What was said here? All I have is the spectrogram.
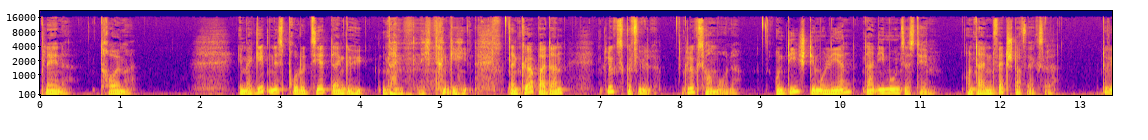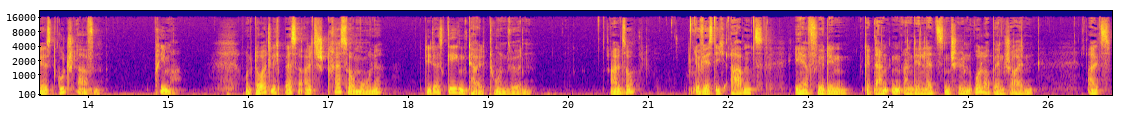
Pläne, Träume. Im Ergebnis produziert dein, Gehü dein, nicht dein Gehirn, dein Körper dann Glücksgefühle, Glückshormone. Und die stimulieren dein Immunsystem und deinen Fettstoffwechsel. Du wirst gut schlafen. Prima. Und deutlich besser als Stresshormone, die das Gegenteil tun würden. Also, du wirst dich abends eher für den Gedanken an den letzten schönen Urlaub entscheiden, als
